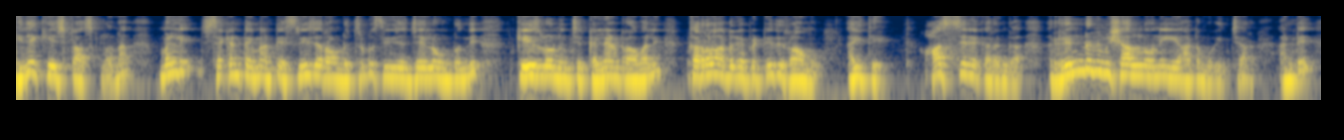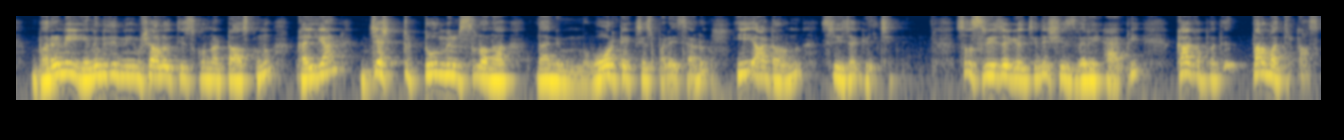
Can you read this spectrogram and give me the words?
ఇదే కేజ్ టాస్క్లోన? మళ్ళీ సెకండ్ టైం అంటే శ్రీజ రౌండ్ వచ్చినప్పుడు శ్రీజ జైల్లో ఉంటుంది. కేజ్లో నుంచి కళ్యాణ్ రావాలి. కర్రలు అడ్డుగా పెట్టేది రాము. అయితే ఆశ్చర్యకరంగా రెండు నిమిషాల్లోనే ఈ ఆట ముగించారు. అంటే భరణి ఎనిమిది నిమిషాలు తీసుకున్న టాస్క్ను కళ్యాణ్ జస్ట్ టూ మినిట్స్లోన దాన్ని ఓవర్టేక్ చేసి పడేశాడు. ఈ ఆటలను శ్రీజ గెలిచింది. సో శ్రీజ గెలిచింది. షీఈ్ వెరీ హ్యాపీ కాకపోతే తర్వాతి టాస్క్.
